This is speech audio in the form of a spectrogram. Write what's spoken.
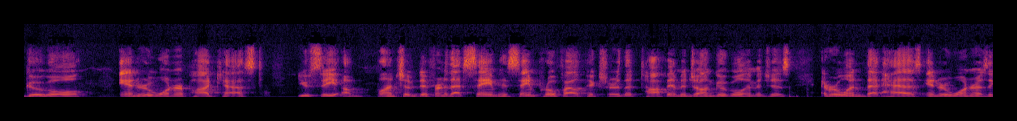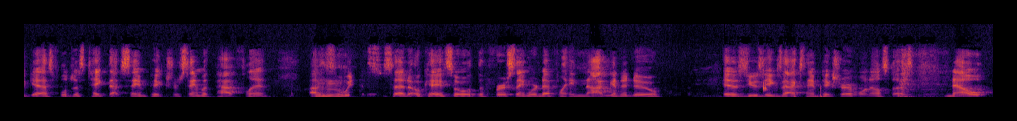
Google Andrew Warner podcast, you see a bunch of different of that same his same profile picture, the top image on Google Images. Everyone that has Andrew Warner as a guest will just take that same picture. Same with Pat Flynn. Uh, So Mhm. we just said, okay, so the first thing we're definitely not going to do is use the exact same picture everyone else does. Now,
